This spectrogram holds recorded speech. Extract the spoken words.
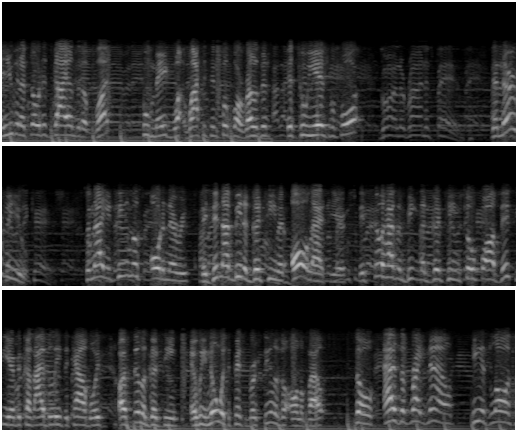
And you're going to throw this guy under the bus who made Washington football relevant just two years before? The nerve of you. So now your team looks ordinary. They did not beat a good team at all last year. They still haven't beaten a good team so far this year because I believe the Cowboys are still a good team, and we know what the Pittsburgh Steelers are all about. So as of right now, he has lost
